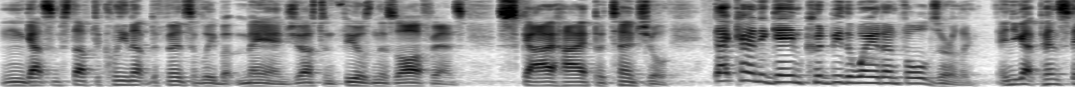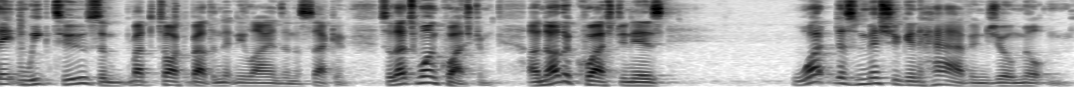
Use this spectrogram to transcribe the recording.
mm, got some stuff to clean up defensively, but man, Justin Fields in this offense, sky high potential. That kind of game could be the way it unfolds early. And you got Penn State in week two, so I'm about to talk about the Nittany Lions in a second. So that's one question. Another question is, what does Michigan have in Joe Milton?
